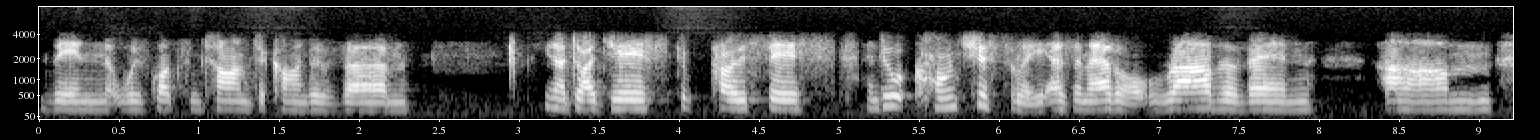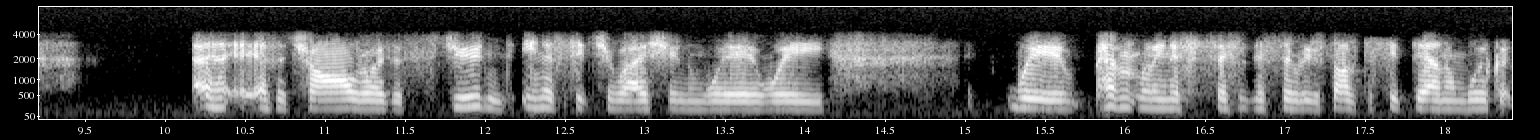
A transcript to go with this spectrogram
then we've got some time to kind of, um, you know, digest, process, and do it consciously as an adult, rather than um, as a child or as a student in a situation where we we haven't really necessarily decided to sit down and work it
